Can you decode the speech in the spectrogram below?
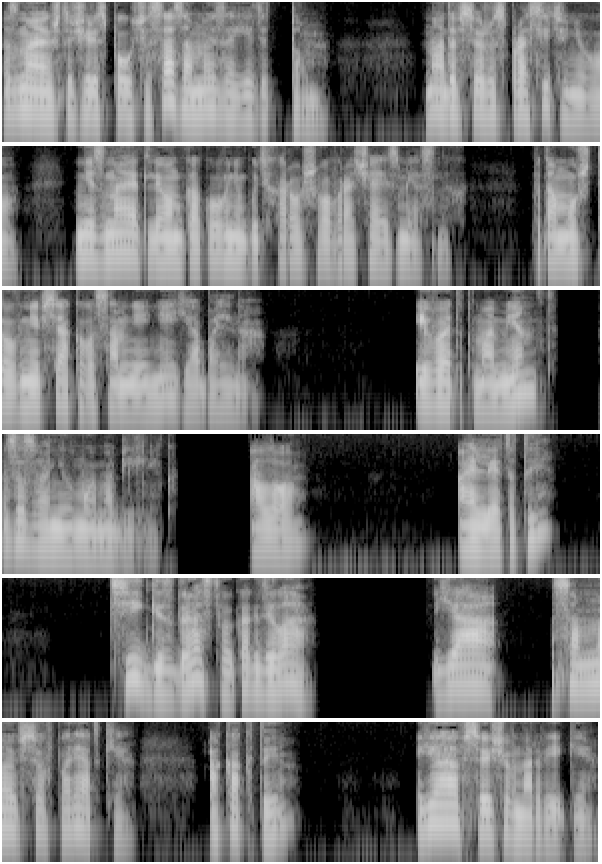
зная, что через полчаса за мной заедет Том. Надо все же спросить у него, не знает ли он какого-нибудь хорошего врача из местных, потому что, вне всякого сомнения, я больна. И в этот момент зазвонил мой мобильник. «Алло? Алле, это ты?» «Тиги, здравствуй, как дела?» «Я... Со мной все в порядке. А как ты?» «Я все еще в Норвегии».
